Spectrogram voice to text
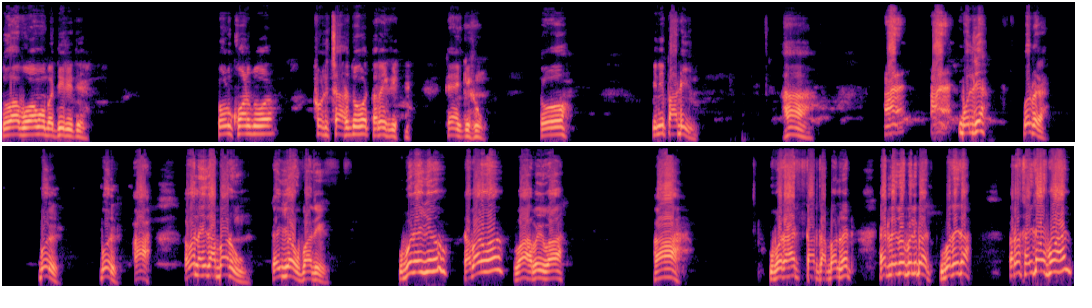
દોવા બોવામાં બધી રીતે. થોડું કોણ દોવો થોડી ચાર દોવો તરે ગઈ. થેન્ક યુ તો એની પાડી. હા. આ બોલજે બોલ બેટા. બોલ બોલ. હા. હવે નહીં દાબાનું. થઈ જાવ ઉભાથી ઊભું થઈ ગયું? દાબાનું? વાહ ભાઈ વાહ. હા. ઊભો થાય તાર દાબાનું હેઠ હેઠ લઈ જાઓ પેલી બાદ ઊભો થઈ જા. અરે થઈ જાવ ઊભો હેઠ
